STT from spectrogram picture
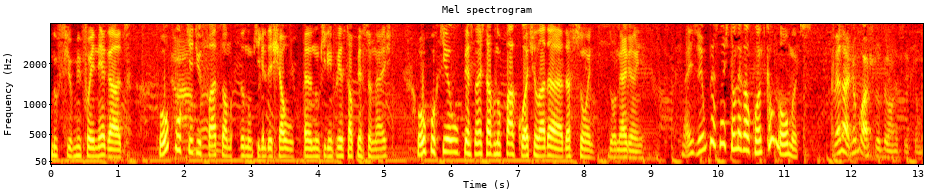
no filme e foi negado. Ou porque de fato a Marvel não queria deixar o. Não queria emprestar o personagem. Ou porque o personagem estava no pacote lá da, da Sony, do Homem-Aranha. Mas veio um personagem tão legal quanto que é o Nomax. É verdade, eu gosto do vilão desse filme.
